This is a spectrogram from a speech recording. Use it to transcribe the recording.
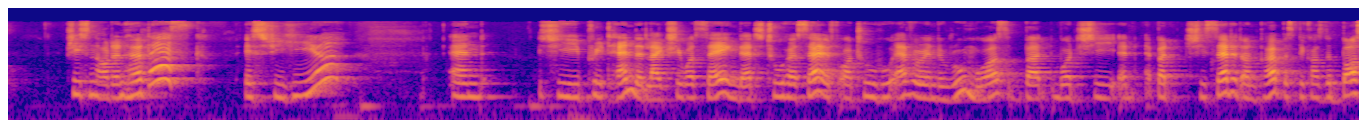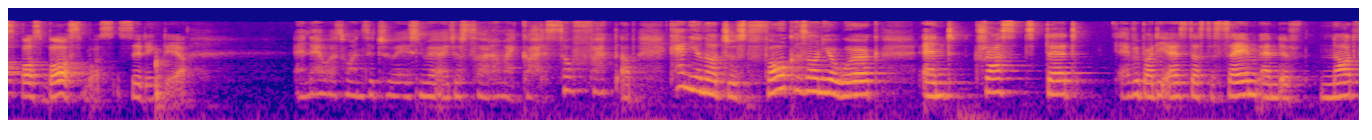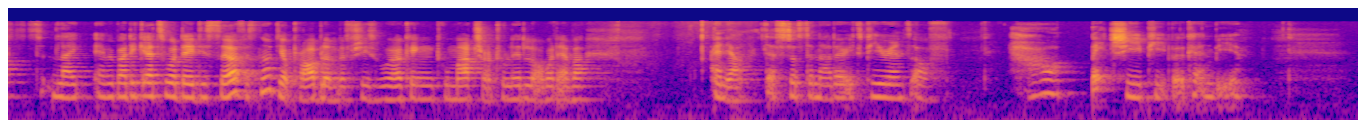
She's not in her desk. Is she here? And she pretended like she was saying that to herself or to whoever in the room was but what she but she said it on purpose because the boss boss boss was sitting there. And there was one situation where i just thought oh my god it's so fucked up. Can you not just focus on your work and trust that everybody else does the same? And if not like everybody gets what they deserve it's not your problem if she's working too much or too little or whatever and yeah, that's just another experience of how bitchy people can be.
